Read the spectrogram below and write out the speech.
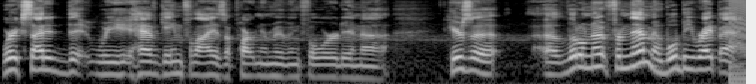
we're excited that we have GameFly as a partner moving forward. And uh, here's a, a little note from them, and we'll be right back.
